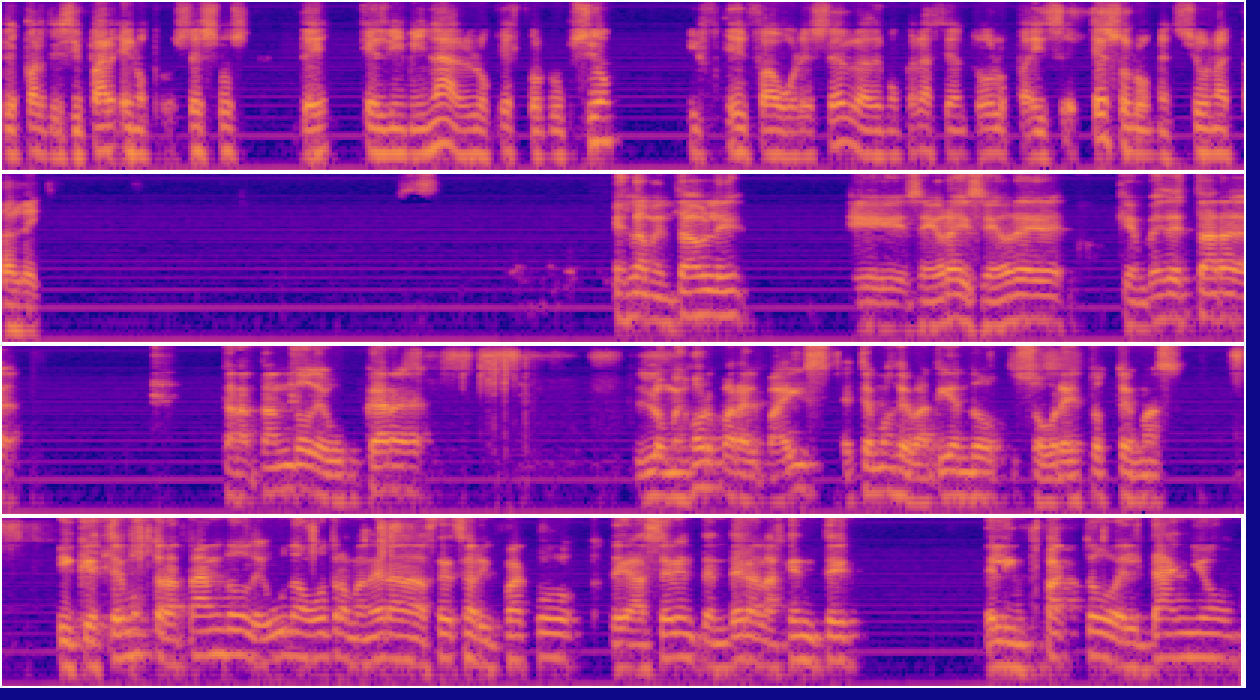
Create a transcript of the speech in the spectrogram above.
de participar en los procesos de eliminar lo que es corrupción y, favorecer la democracia en todos los países. Eso lo menciona esta ley. Es lamentable, eh, señoras y señores, que en vez de estar tratando de buscar lo mejor para el país, estemos debatiendo sobre estos temas y que estemos tratando de una u otra manera, César y Paco, de hacer entender a la gente el impacto, el daño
